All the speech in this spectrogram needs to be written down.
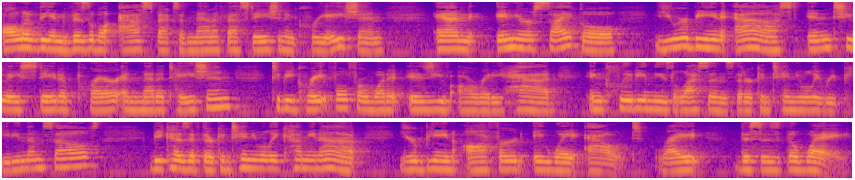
all of the invisible aspects of manifestation and creation. And in your cycle, you are being asked into a state of prayer and meditation to be grateful for what it is you've already had, including these lessons that are continually repeating themselves because if they're continually coming up, you're being offered a way out, right? This is the way.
